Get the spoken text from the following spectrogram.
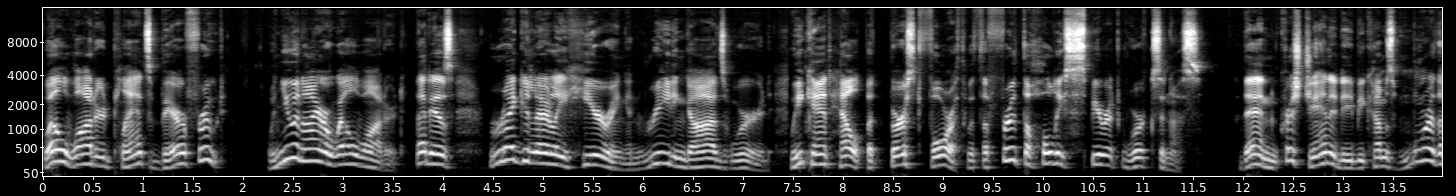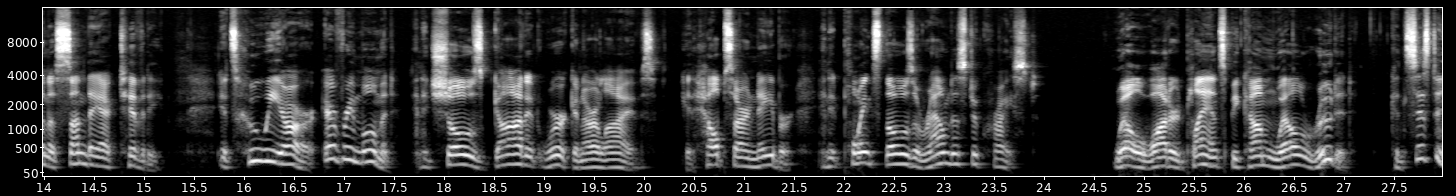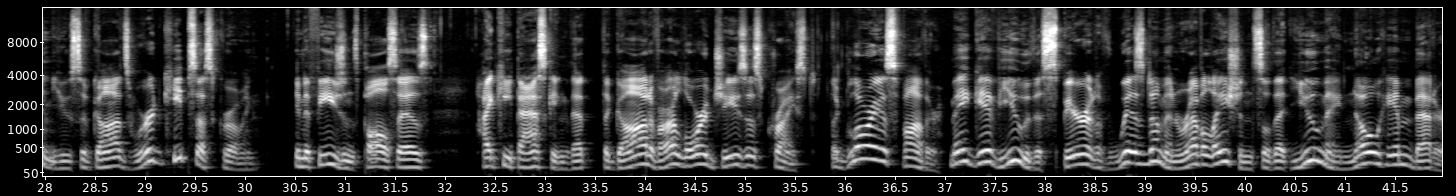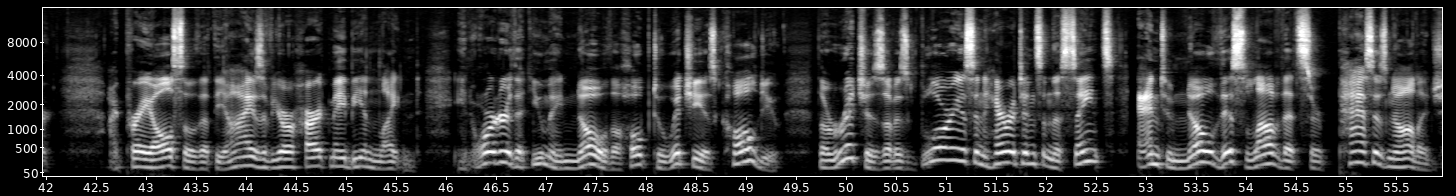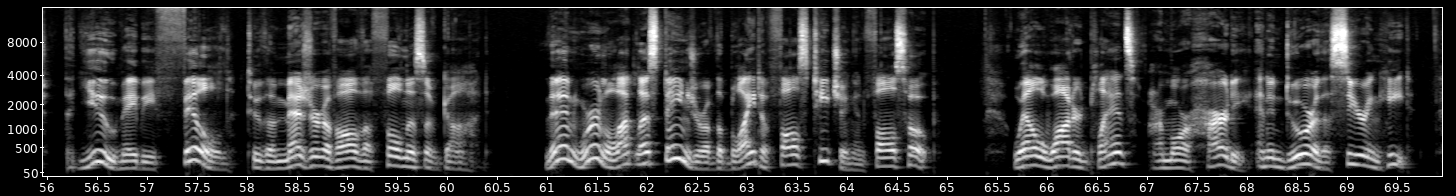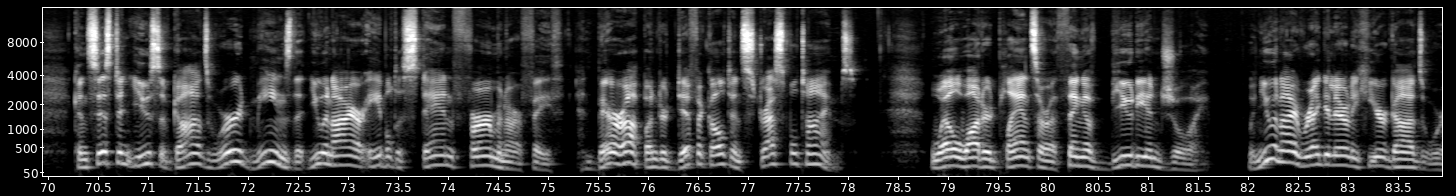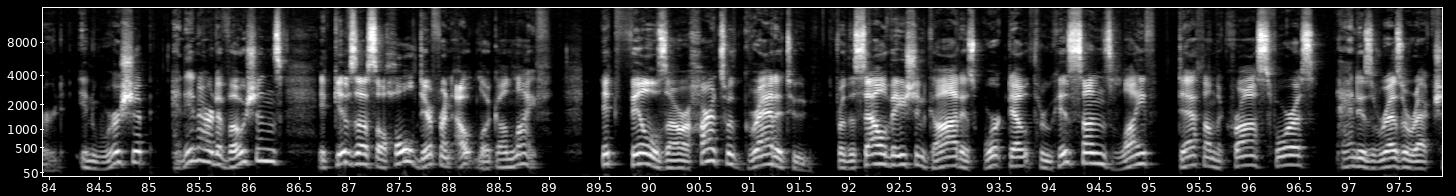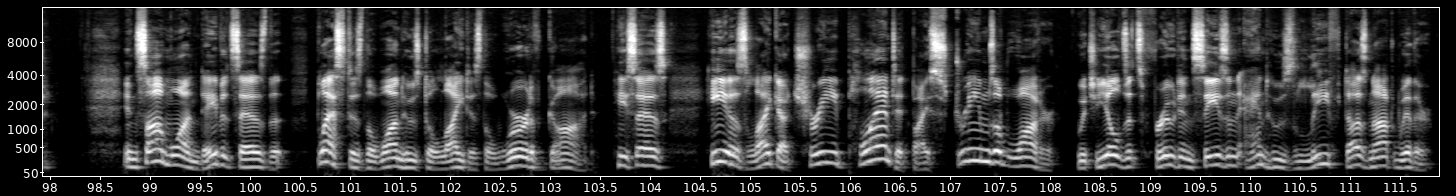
Well watered plants bear fruit. When you and I are well watered, that is, regularly hearing and reading God's Word, we can't help but burst forth with the fruit the Holy Spirit works in us. Then Christianity becomes more than a Sunday activity. It's who we are every moment, and it shows God at work in our lives. It helps our neighbor, and it points those around us to Christ. Well watered plants become well rooted. Consistent use of God's Word keeps us growing. In Ephesians, Paul says, I keep asking that the God of our Lord Jesus Christ, the glorious Father, may give you the spirit of wisdom and revelation so that you may know him better. I pray also that the eyes of your heart may be enlightened, in order that you may know the hope to which he has called you, the riches of his glorious inheritance in the saints, and to know this love that surpasses knowledge, that you may be filled to the measure of all the fullness of God then we're in a lot less danger of the blight of false teaching and false hope. Well watered plants are more hardy and endure the searing heat. Consistent use of God's Word means that you and I are able to stand firm in our faith and bear up under difficult and stressful times. Well watered plants are a thing of beauty and joy. When you and I regularly hear God's Word in worship and in our devotions, it gives us a whole different outlook on life. It fills our hearts with gratitude for the salvation God has worked out through His Son's life, death on the cross for us, and His resurrection. In Psalm 1, David says that blessed is the one whose delight is the Word of God. He says, He is like a tree planted by streams of water, which yields its fruit in season and whose leaf does not wither.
